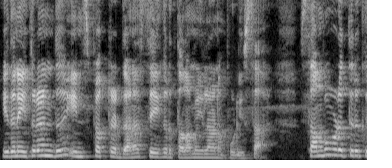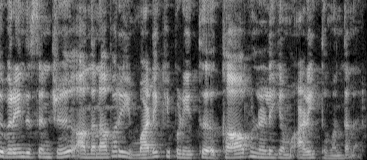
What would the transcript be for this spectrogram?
இதனைத் தொடர்ந்து இன்ஸ்பெக்டர் தனசேகர் தலைமையிலான போலீசார் சம்பவ இடத்திற்கு விரைந்து சென்று அந்த நபரை மடக்கி பிடித்து காவல் நிலையம் அழைத்து வந்தனர்.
